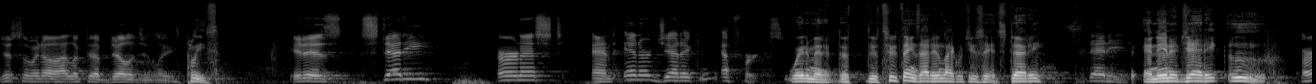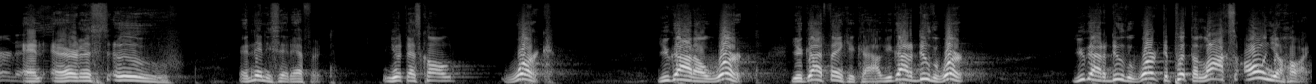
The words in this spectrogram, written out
Just so we know, I looked up diligently. Please. It is steady, earnest, and energetic effort. Wait a minute. The, the two things I didn't like what you said steady Steady, and energetic, ooh. earnest, And earnest, ooh. And then he said effort. You know what that's called? Work. You got to work. You got, thank you, Kyle. You got to do the work. You got to do the work to put the locks on your heart.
